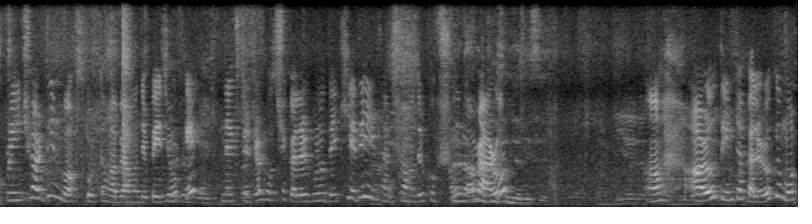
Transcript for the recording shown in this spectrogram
স্ক্রিনশট দিন বক্স করতে হবে আমাদের পেজে ওকে নেক্সট এটার হচ্ছে কালারগুলো দেখিয়ে দিই। এই থাকছে আমাদের খুব সুন্দর আরও আরও তিনটা কালার ওকে মোট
